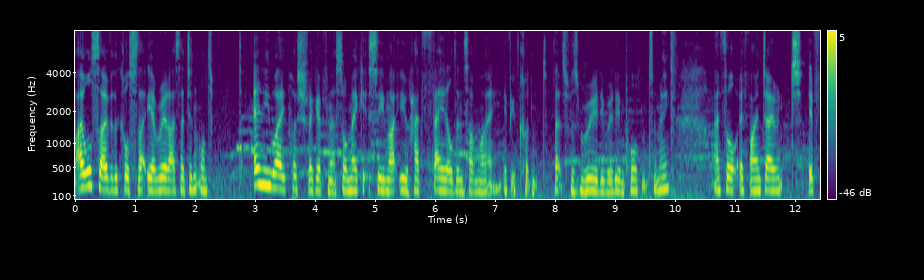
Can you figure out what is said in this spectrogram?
I also, over the course of that year, realised I didn't want to any way push forgiveness or make it seem like you had failed in some way if you couldn't. That was really, really important to me. I thought if I don't, if,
